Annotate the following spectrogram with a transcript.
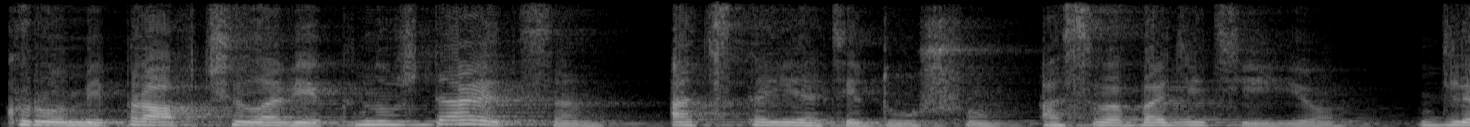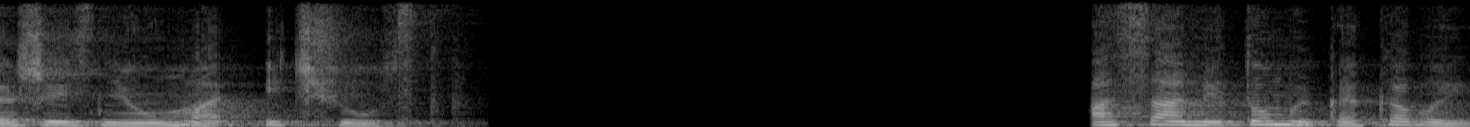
Кроме прав человек нуждается отстоять и душу, освободить ее для жизни ума и чувств. А сами-то мы каковы,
